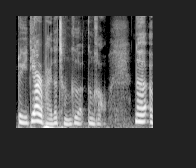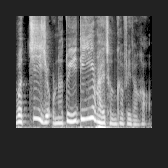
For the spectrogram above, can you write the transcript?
对于第二排的乘客更好。那呃不，G 九呢对于第一排乘客非常好，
